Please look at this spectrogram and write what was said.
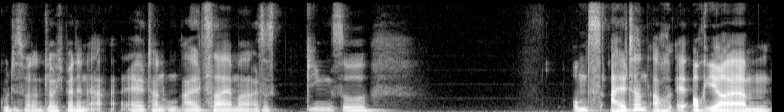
gut, es war dann, glaube ich, bei den Eltern um Alzheimer. Also es ging so ums Altern, auch, äh, auch ihr ähm,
